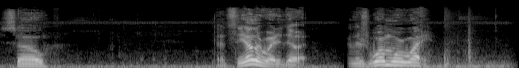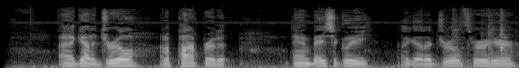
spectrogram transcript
So that's the other way to do it. And there's one more way. I got a drill and a pop rivet. And basically, I got a drill through here.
